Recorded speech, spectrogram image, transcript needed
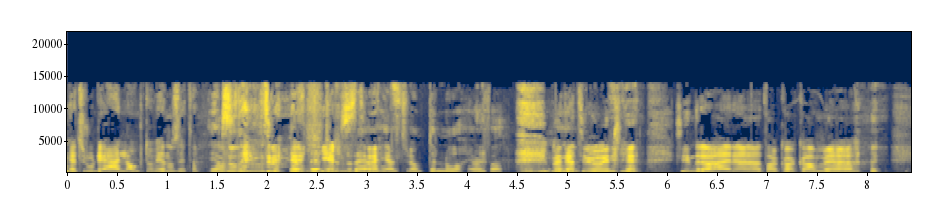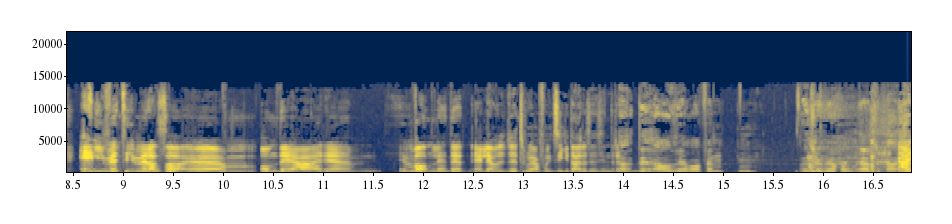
Jeg tror det er langt over gjennomsnittet. Ja. Så det tror jeg Ja, det helt trodde var helt fram til nå, i hvert fall. Men jeg tror Sindre her eh, tar kaka med elleve timer, altså. Um, om det er eh, vanlig. Det, eller det tror jeg faktisk ikke det er å si, Sindre. Ja, det, altså, jeg var 15. Jeg tror vi holder jeg, Nei,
